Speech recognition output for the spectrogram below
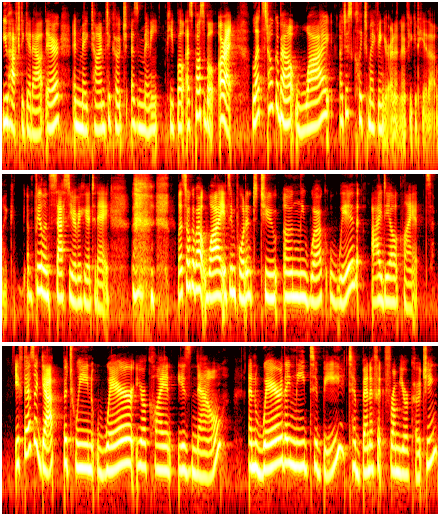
you have to get out there and make time to coach as many people as possible. All right, let's talk about why I just clicked my finger. I don't know if you could hear that. Like, I'm feeling sassy over here today. let's talk about why it's important to only work with ideal clients. If there's a gap between where your client is now and where they need to be to benefit from your coaching,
